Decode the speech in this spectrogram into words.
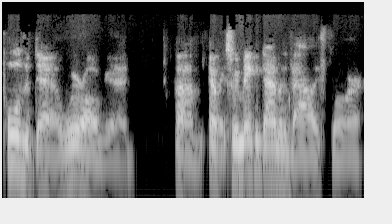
pulled it down. We're all good. Um, anyway, so we make it down to the valley floor,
